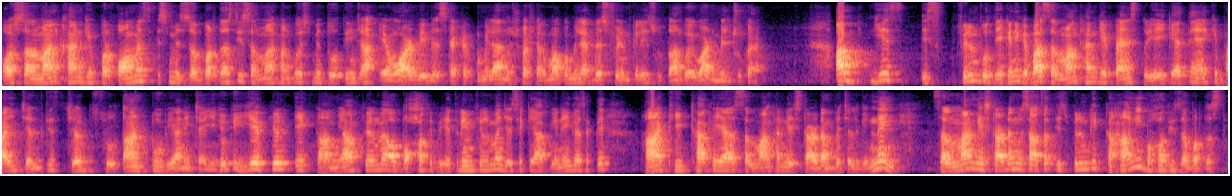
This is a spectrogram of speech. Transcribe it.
और सलमान खान की परफॉर्मेंस इसमें ज़बरदस्त थी। सलमान खान को इसमें दो तीन जहाँ अवार्ड भी बेस्ट एक्टर को मिला, अनुष्का शर्मा को मिला बेस्ट फ़िल्म के लिए सुल्तान को अवार्ड मिल चुका है। अब ये इस फ़िल्म को देखने के बाद सलमान खान के फैंस तो यही कहते हैं कि भाई जल्दी से जल्द सुल्तान टू भी आनी चाहिए, क्योंकि ये फ़िल्म एक कामयाब फ़िल्म है और बहुत बेहतरीन फ़िल्म है, जैसे कि आप ये नहीं कह सकते हाँ ठीक ठाक है या सलमान खान के स्टार्डम पे चल गई नहीं सलमान के स्टार्डम के साथ साथ इस फ़िल्म की कहानी बहुत ही ज़बरदस्त थी।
